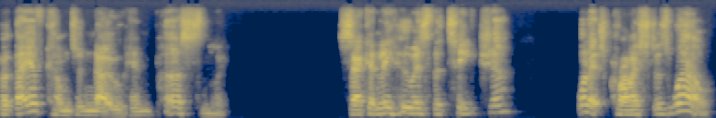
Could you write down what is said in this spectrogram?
but they have come to know him personally. Secondly, who is the teacher? Well, it's Christ as well.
